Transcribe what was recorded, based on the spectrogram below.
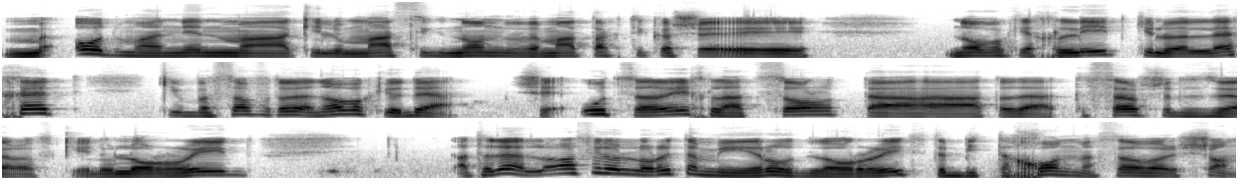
מאוד מעניין מה כאילו מה הסגנון ומה הטקטיקה שנובק יחליט כאילו ללכת כי בסוף אתה יודע נובק יודע שהוא צריך לעצור את ה... אתה יודע את הסרף של זוורב כאילו להוריד אתה יודע לא אפילו להוריד את המהירות להוריד את הביטחון מהסרב הראשון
